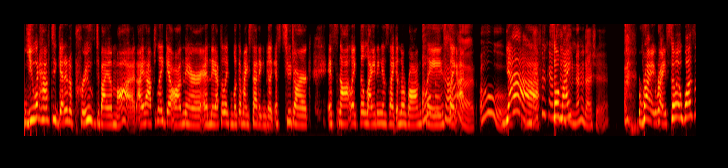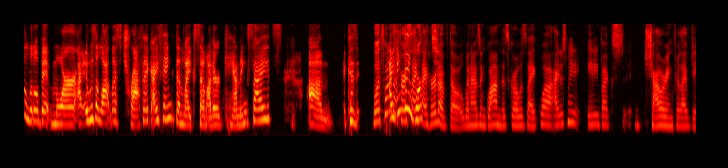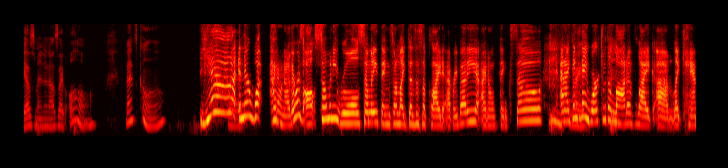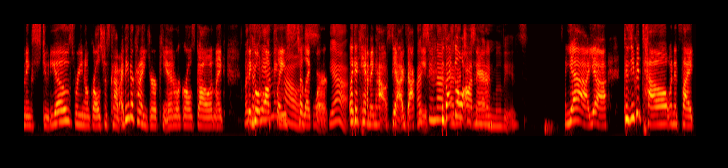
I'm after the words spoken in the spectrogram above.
you would have to get it approved by a mod. I'd have to like get on there and they'd have to like look at my setting and be like, it's too dark. It's not like the lighting is like in the wrong oh place. Oh Like I- oh. Yeah. My So so my- do none of that shit. Right, right. So it was a little bit more it was a lot less traffic, I think, than like some other camming sites. Um because Well, it's one I of the first sites I heard of though. When I was in Guam, this girl was like, "Well, I just made eighty bucks showering for LiveJasmin," and I was like, "Oh, that's cool." Yeah, and there what I don't know. There was all so many rules, so many things. But I'm like, does this apply to everybody? I don't think so. And I think they worked with a lot of like um like camming studios where you know girls just come. I think they're kind of European where girls go and like they go to a place to, like, work. Yeah, like a camming house. Yeah, exactly. I've seen that 'Cause I go on there. in movies. Yeah, yeah. Because you could tell when it's like,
